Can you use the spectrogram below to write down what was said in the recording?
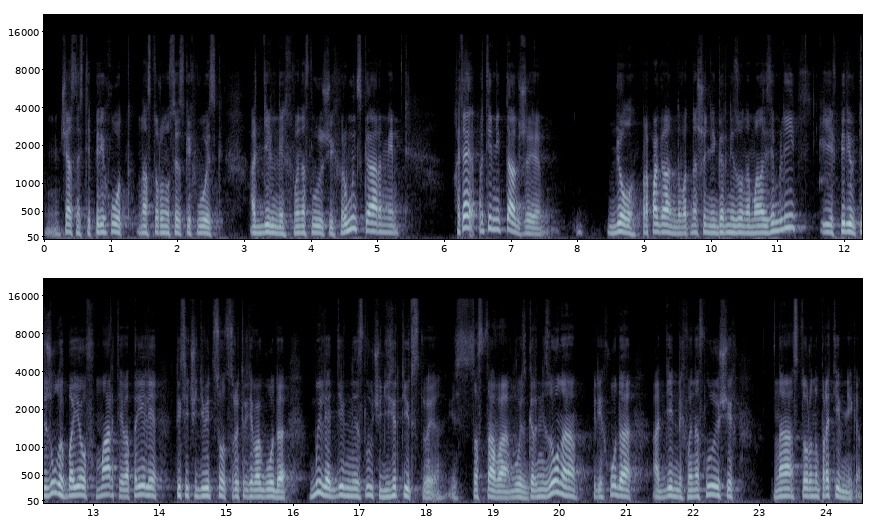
в частности переход на сторону советских войск отдельных военнослужащих румынской армии. Хотя противник также вел пропаганду в отношении гарнизона Малой Земли и в период тяжелых боев в марте, в апреле 1943 года были отдельные случаи дезертирства из состава войск гарнизона, перехода отдельных военнослужащих на сторону противника.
